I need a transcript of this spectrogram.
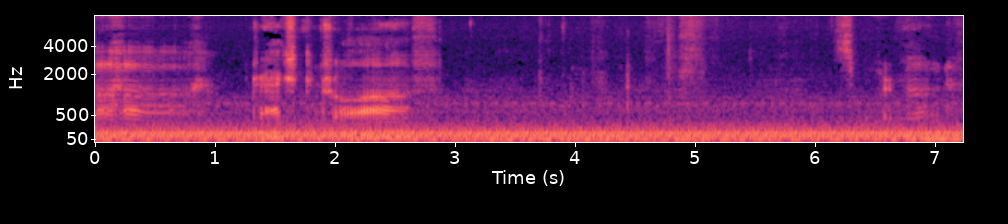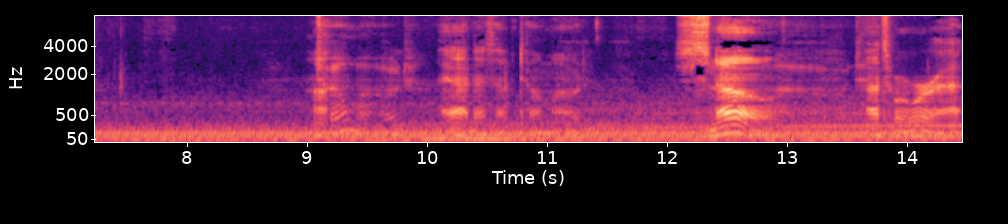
Uh, Traction control off. sport mode. Huh. Tow mode. Yeah, it does have tow mode. Snow. Mode. That's where we're at.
